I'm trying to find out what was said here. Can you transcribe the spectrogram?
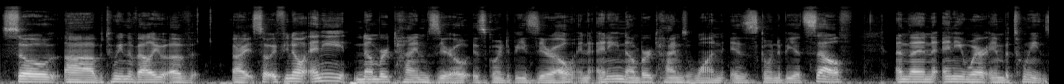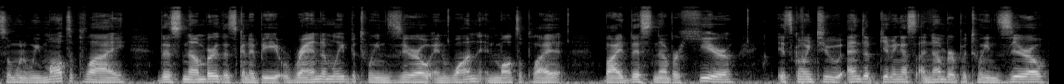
So uh, between the value of all right, so if you know any number times 0 is going to be 0, and any number times 1 is going to be itself, and then anywhere in between. So when we multiply this number that's going to be randomly between 0 and 1 and multiply it by this number here, it's going to end up giving us a number between 0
